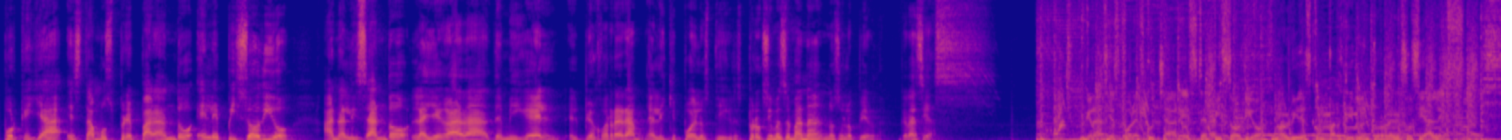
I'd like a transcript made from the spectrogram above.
porque ya estamos preparando el episodio analizando la llegada de Miguel, el Piojo Herrera, al equipo de los Tigres. Próxima semana, no se lo pierdan. Gracias. Gracias por escuchar este episodio. No olvides compartirlo en tus redes sociales.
